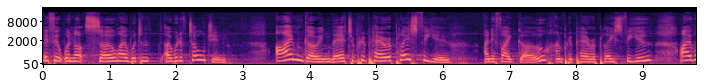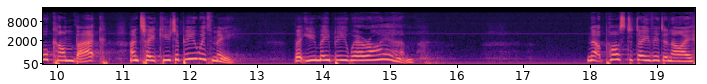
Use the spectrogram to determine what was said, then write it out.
If it were not so, I, wouldn't, I would have told you. I'm going there to prepare a place for you. And if I go and prepare a place for you, I will come back and take you to be with me, that you may be where I am. Now, Pastor David and I,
